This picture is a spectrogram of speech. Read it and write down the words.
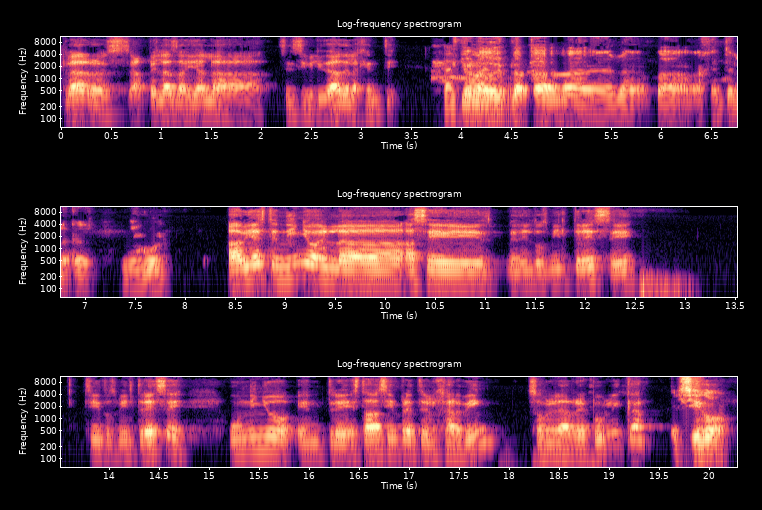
Claro, es- apelas ahí a la sensibilidad de la gente. Tal Yo no doy loco. plata a, la- la- a gente en la calle. Ninguno. Había este niño en la hace en el 2013, sí, 2013, un niño entre, estaba siempre entre el jardín, sobre la República. ¿El ciego?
